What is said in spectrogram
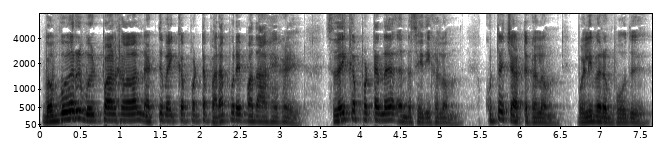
வெவ்வேறு வேட்பாளர்களால் நட்டு வைக்கப்பட்ட பரப்புரை பதாகைகள் சிதைக்கப்பட்டன என்ற செய்திகளும் குற்றச்சாட்டுகளும் வெளிவரும் போது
